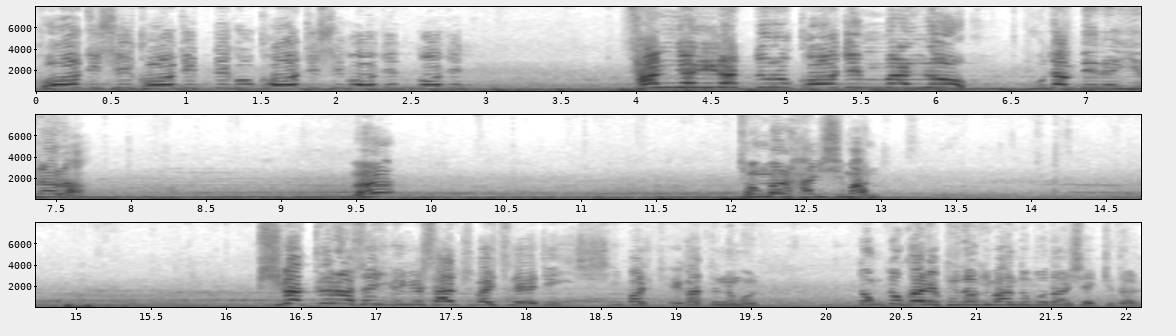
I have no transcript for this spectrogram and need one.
거짓이 거짓되고 거짓이 거짓 거짓 3년이나 뚫고 거짓말로 보장되는 이 나라. 어? 정말 한심한. 피가 끓어서 이거 살 수가 있어야지 이 씨발 개 같은 놈은 똥똑하네 구더기 만두보단 새끼들.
